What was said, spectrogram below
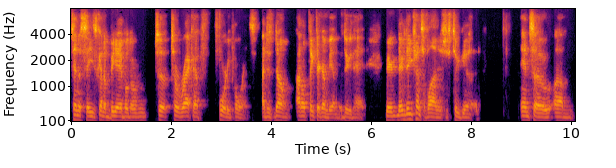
Tennessee's going to be able to to to rack up forty points. I just don't. I don't think they're going to be able to do that. Their their defensive line is just too good, and so um,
